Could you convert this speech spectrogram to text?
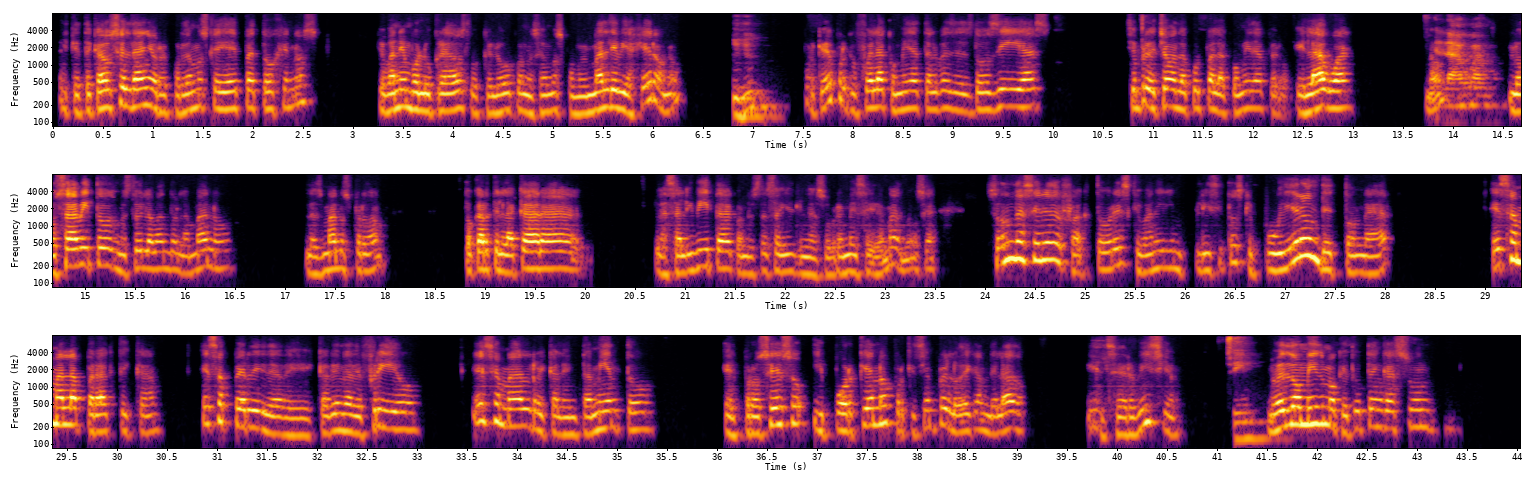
el que te cause el daño. Recordemos que ahí hay patógenos que van involucrados, lo que luego conocemos como el mal de viajero, ¿no? ¿Por qué? Porque fue la comida tal vez de dos días, siempre le echamos la culpa a la comida, pero el agua, ¿no? El agua. Los hábitos, me estoy lavando la mano, las manos, perdón, tocarte la cara, la salivita cuando estás ahí en la sobremesa y demás, ¿no? O sea, son una serie de factores que van a ir implícitos que pudieran detonar esa mala práctica, esa pérdida de cadena de frío, ese mal recalentamiento, el proceso y por qué no, porque siempre lo dejan de lado, el servicio. Sí. No es lo mismo que tú tengas un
